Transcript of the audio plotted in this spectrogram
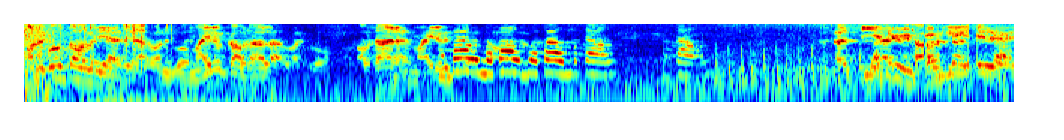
con con tao là gì à con con mấy đứa câu đó là con con câu đó là mấy đứa câu mà câu mà câu mà câu mà câu là chỉ là cháu đi đấy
